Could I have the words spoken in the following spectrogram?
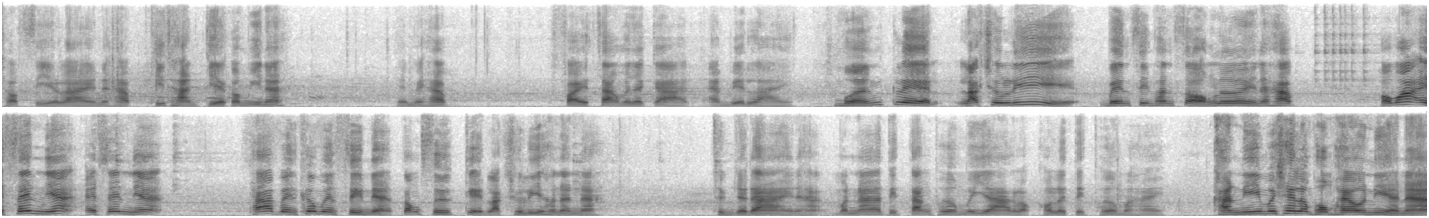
ชอบสีอะไรนะครับ ที่ฐานเกียร์ก็มีนะ เห็นไหมครับ ไฟสร้างบรรยากาศแอมเบียนไลท์เหมือนเกรดลักชัวรี่เบนซินพันสเลยนะครับ เพราะว่าไอ้เส้นเนี้ยไอ้เส้นเนี้ยถ้าเป็นเครื่องเบนซินเนี่ยต้องซื้อเกรดลักชัวรี่เท่านั้นนะถึงจะได้นะฮะมันน่าติดตั้งเพิ่มไม่ยากหรอกเขาเลยติดเพิ่มมาให้ คันนี้ไม่ใช่ลำโพงไพโอเนียนะ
